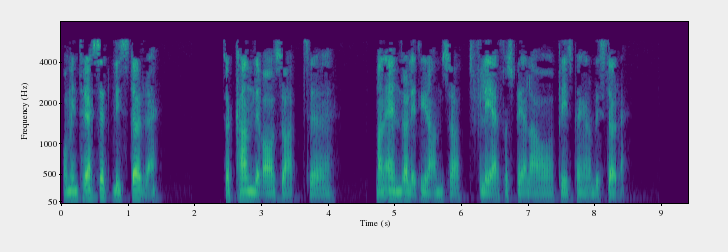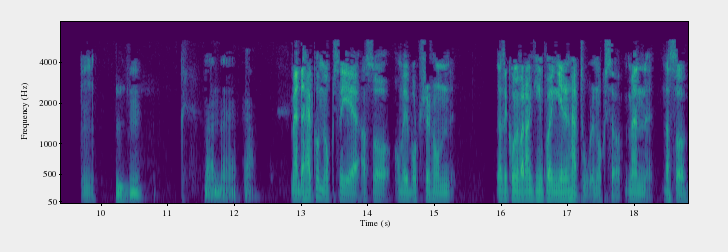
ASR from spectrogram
om intresset blir större så kan det vara så att eh, man ändrar lite grann så att fler får spela och prispengarna blir större. Mm. Men eh, ja. Men det här kommer också ge, alltså om vi bortser från, alltså det kommer vara rankingpoäng i den här touren också. Men alltså,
